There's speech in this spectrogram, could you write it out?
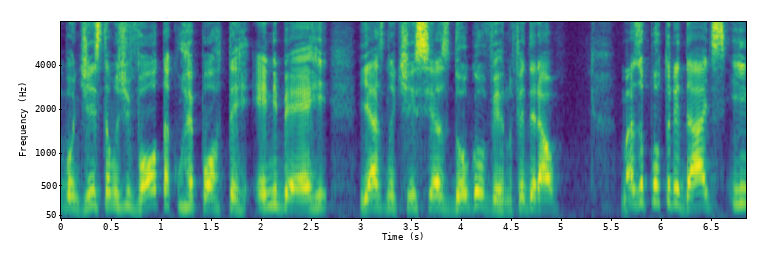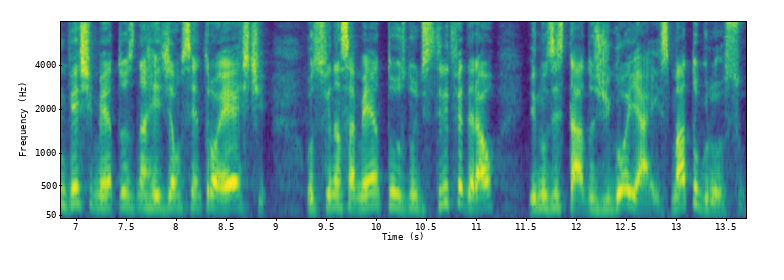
bom dia. Estamos de volta com o repórter NBR e as notícias do governo federal. Mais oportunidades e investimentos na região centro-oeste. Os financiamentos no Distrito Federal e nos estados de Goiás, Mato Grosso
